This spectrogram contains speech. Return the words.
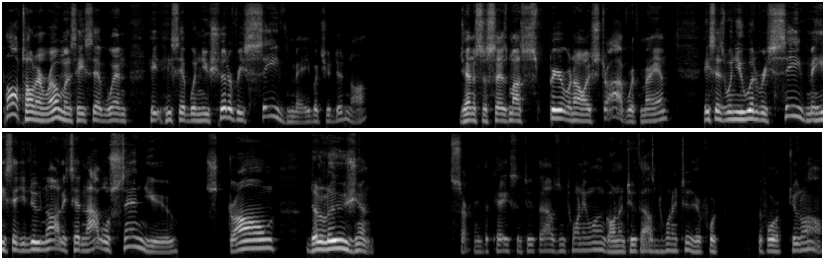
Paul taught in Romans, he said, when he, he said, when you should have received me, but you did not. Genesis says, My spirit will always strive with man. He says, When you would receive me, he said, You do not. He said, And I will send you strong delusion certainly the case in 2021, going in 2022 here for, before too long.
